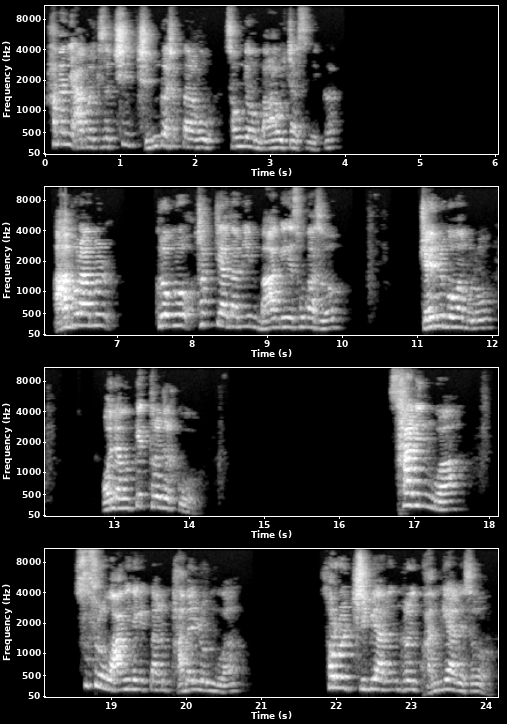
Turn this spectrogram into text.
하나님 아버지께서 친 증거하셨다고 성경은 말하고 있지 않습니까? 아브라함을 그러므로 첫째 아담이 마귀에 속아서 죄를 범함으로 언약은 깨뜨려졌고 살인과 스스로 왕이 되겠다는 바벨론과 서로를 지배하는 그런 관계 안에서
